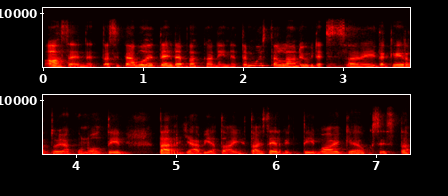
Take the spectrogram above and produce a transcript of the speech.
asennetta. Sitä voi tehdä vaikka niin, että muistellaan yhdessä niitä kertoja, kun oltiin pärjääviä tai, tai selvittiin vaikeuksista.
